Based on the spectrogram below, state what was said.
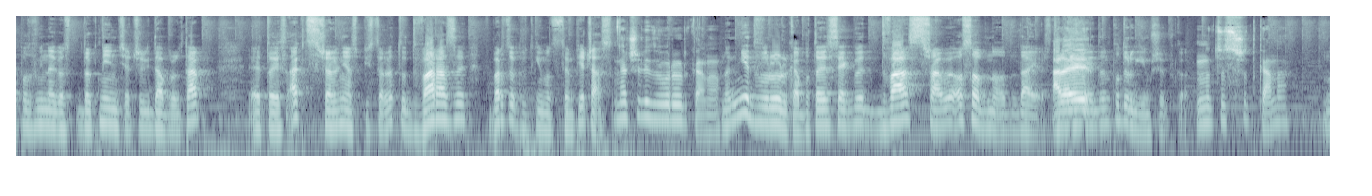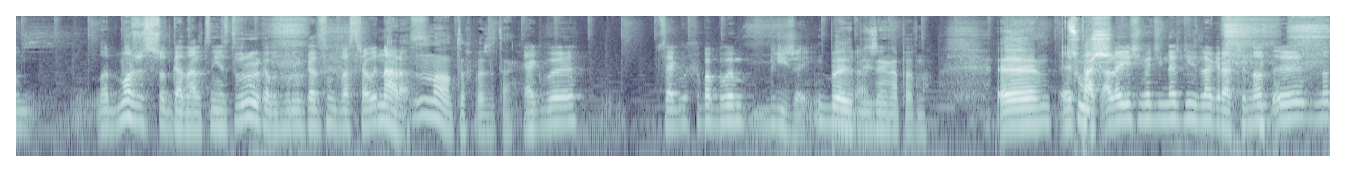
podwójnego dotknięcia, czyli double tap, y, to jest akt strzelenia z pistoletu dwa razy w bardzo krótkim odstępie czasu. No, czyli dwururka, no. No nie dwururka, bo to jest jakby dwa strzały osobno oddajesz, Ale- jeden po drugim szybko. No to z shotguna. No, no możesz z shotguna, ale to nie jest dwururka, bo dwururka to są dwa strzały naraz. No, to chyba, że tak. Jakby, to jakby chyba byłem bliżej. Byłeś bliżej na pewno. E, E, cóż, Tak, ale jeśli chodzi Netflix dla graczy, no, y, no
